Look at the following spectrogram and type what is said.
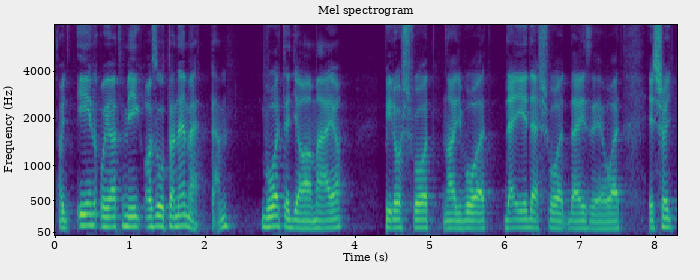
Hogy én olyat még azóta nem ettem. Volt egy almája, piros volt, nagy volt, de édes volt, de izé volt. És hogy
